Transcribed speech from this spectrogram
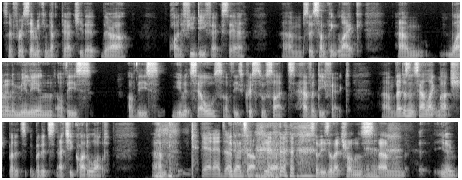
So for a semiconductor, actually, there there are quite a few defects there. Um, so something like um, one in a million of these of these unit cells of these crystal sites have a defect. Um, that doesn't sound like much, but it's but it's actually quite a lot. Um, yeah, it adds up. It adds up. Yeah. so these electrons, yeah. um, you know,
